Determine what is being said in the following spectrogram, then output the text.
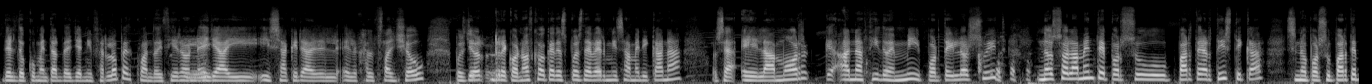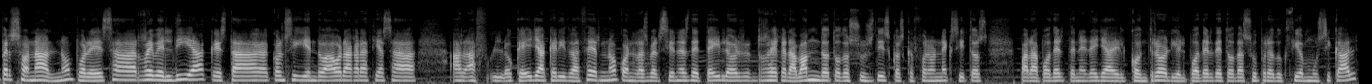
del documental de Jennifer López, cuando hicieron Sí. ella y, y Shakira el, el Halftime Show, pues yo reconozco que después de ver Miss Americana, o sea, el amor que ha nacido en mí por Taylor Swift, no solamente por su parte artística, sino por su parte personal, ¿no? Por esa rebeldía que está consiguiendo ahora gracias a, a la- lo que ella ha querido hacer, ¿no? Con las versiones de Taylor, regrabando todos sus discos que fueron éxitos para poder tener ella el control y el poder de toda su producción musical.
